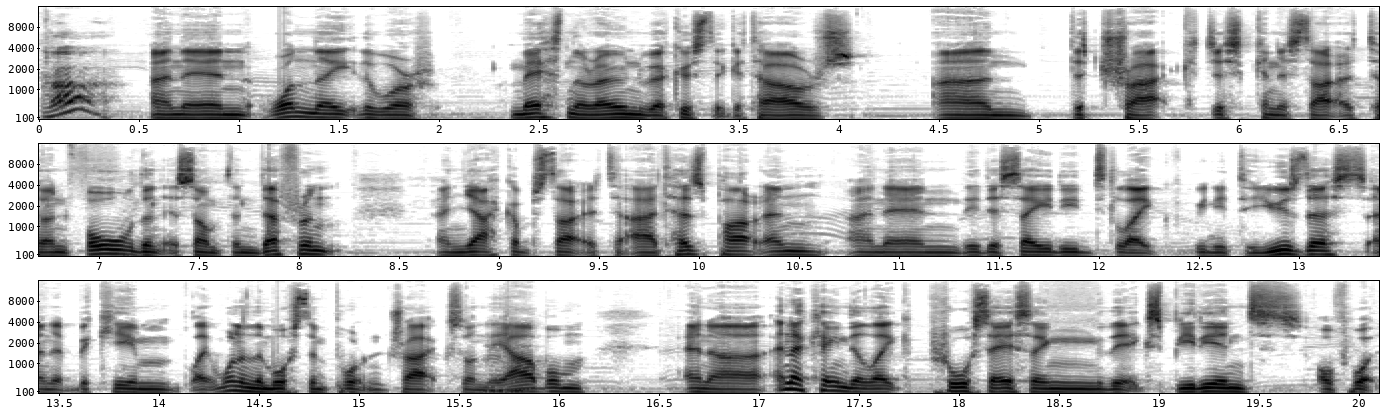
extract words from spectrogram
Ah, And then one night they were messing around with acoustic guitars, and the track just kind of started to unfold into something different. And Jakob started to add his part in, and then they decided like we need to use this, and it became like one of the most important tracks on the album, in a in a kind of like processing the experience of what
